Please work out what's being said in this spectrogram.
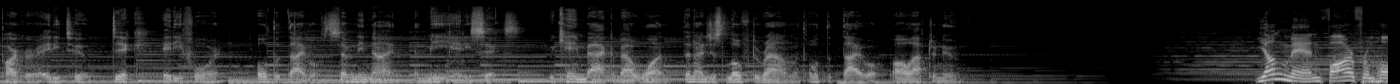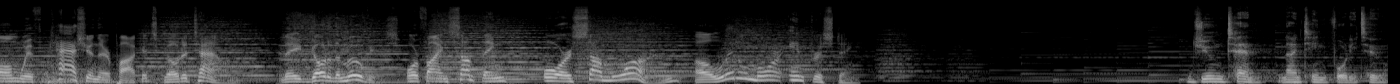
Parker 82, Dick 84, Otitivo 79, and me 86. We came back about 1, then I just loafed around with Otitivo all afternoon. Young men far from home with cash in their pockets go to town. They'd go to the movies or find something or someone a little more interesting. June 10, 1942.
